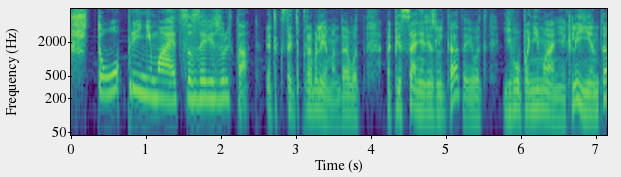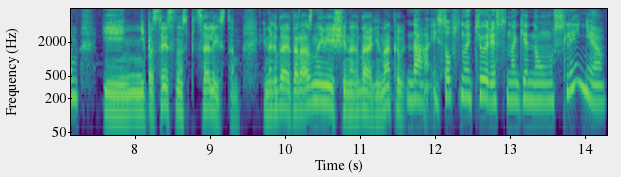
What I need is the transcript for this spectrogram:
что принимается за результат. Это, кстати, проблема, да, вот описание результата и вот его понимание клиентам и непосредственно специалистам. Иногда это разные вещи, иногда одинаковые. Да, и, собственно, теория саногенного мышления,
